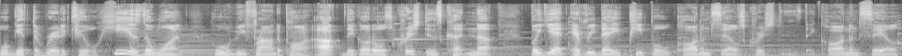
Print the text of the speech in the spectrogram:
will get the ridicule. He is the one who will be frowned upon. Up, oh, there go those Christians cutting up. But yet every day people call themselves Christians. They call themselves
